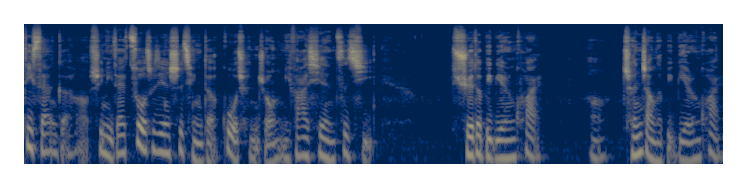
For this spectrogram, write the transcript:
第三个啊，是你在做这件事情的过程中，你发现自己学得比别人快啊，成长得比别人快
